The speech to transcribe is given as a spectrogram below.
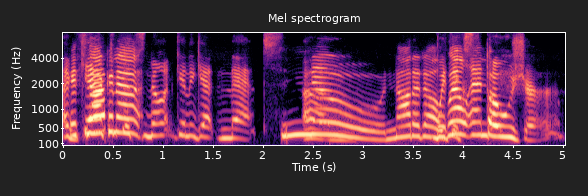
A It's not gap gonna- that's not going to get met. um, No, not at all. with well, exposure. and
